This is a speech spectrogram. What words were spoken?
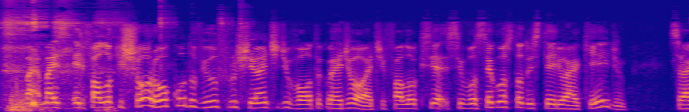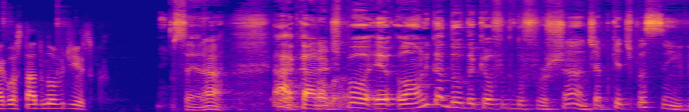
mas, mas, ele falou que chorou quando viu o Frustrante de volta com o Red Hot. Falou que se, se você gostou do Stereo Arcade, você vai gostar do novo disco. Será? Ah, cara, tipo, eu, a única dúvida que eu fico do Frustrante é porque, tipo assim,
